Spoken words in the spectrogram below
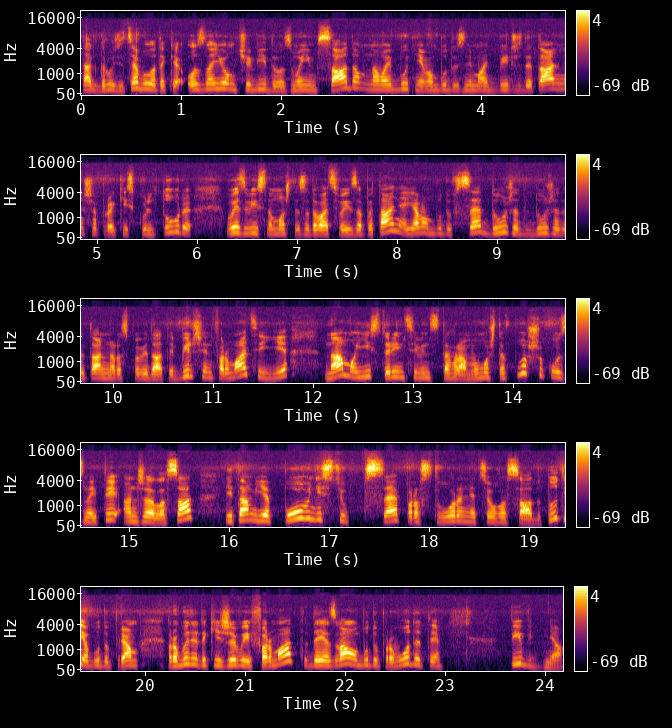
Так, друзі, це було таке ознайомче відео з моїм садом. На майбутнє я вам буду знімати більш детальніше про якісь культури. Ви, звісно, можете задавати свої запитання. Я вам буду все дуже дуже детально розповідати. Більше інформації є на моїй сторінці в інстаграм. Ви можете в пошуку знайти Анжела Сад, і там є повністю все про створення цього саду. Тут я буду прям робити такий живий формат, де я з вами буду проводити півдня.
